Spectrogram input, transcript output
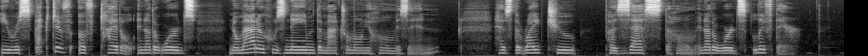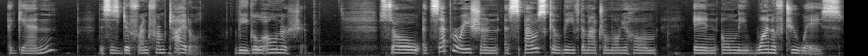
irrespective of title, in other words, no matter whose name the matrimonial home is in, has the right to possess the home, in other words, live there. Again, this is different from title, legal ownership. So at separation, a spouse can leave the matrimonial home in only one of two ways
